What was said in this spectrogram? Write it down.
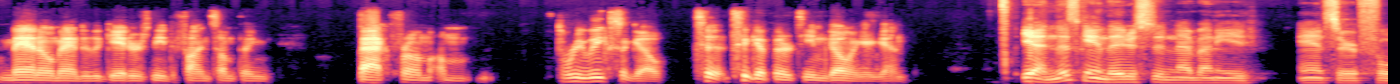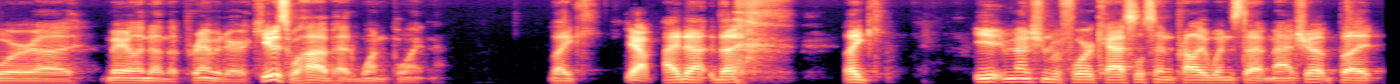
man, oh man, do the Gators need to find something back from um, three weeks ago to to get their team going again. Yeah, in this game they just didn't have any answer for uh, Maryland on the perimeter. Qudus Wahab had one point. Like, yeah, I don't the like you mentioned before, Castleton probably wins that matchup, but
